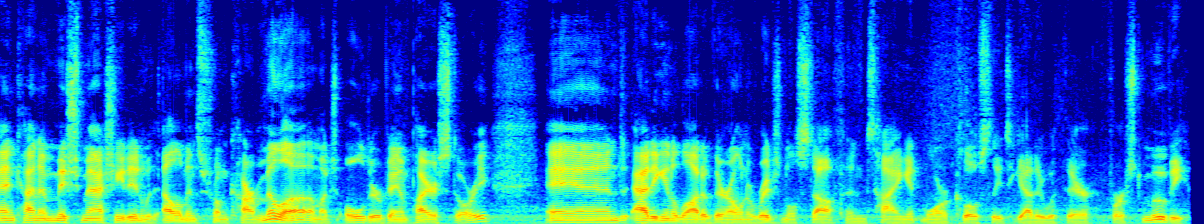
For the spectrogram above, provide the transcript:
and kind of mishmashing it in with elements from Carmilla, a much older vampire story, and adding in a lot of their own original stuff and tying it more closely together with their first movie.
